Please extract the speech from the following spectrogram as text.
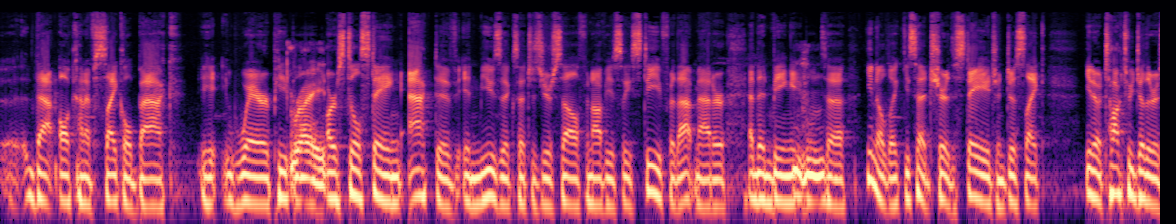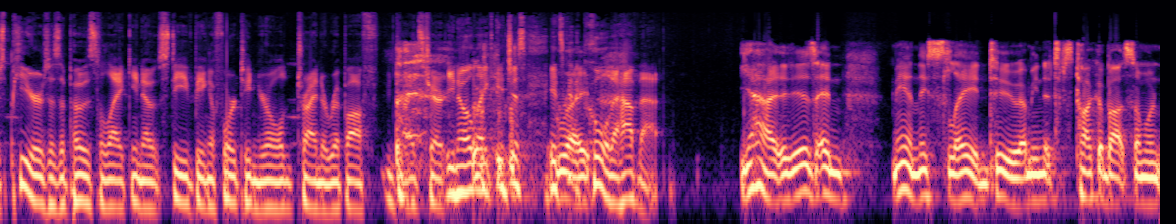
uh, that all kind of cycle back where people Right. are still staying active in music, such as yourself and obviously Steve for that matter, and then being able to you know like you said share the stage and just like you know talk to each other as peers as opposed to like you know Steve being a fourteen year old trying to rip off Giants chair. You know, like it just it's kind of cool to have that. Yeah, it is, and man, they slayed too. I mean, to talk about someone,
